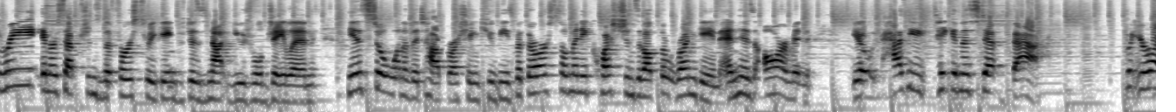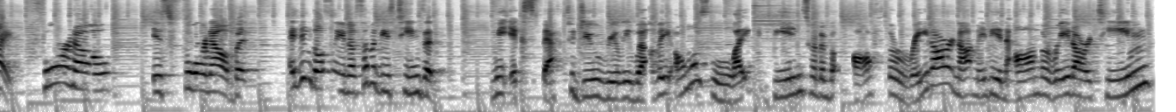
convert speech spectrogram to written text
three interceptions in the first three games, which is not usual, Jalen. He is still one of the top rushing QBs, but there are so many questions about the run game and his arm. And, you know, has he taken a step back? But you're right, 4 0 is 4 0. But I think also, you know, some of these teams that we expect to do really well. They almost like being sort of off the radar, not maybe an on the radar team.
